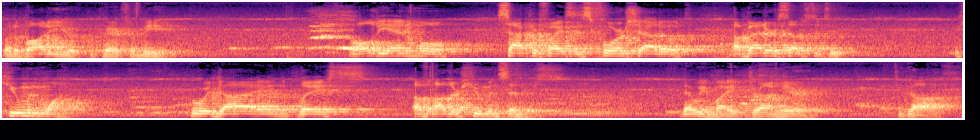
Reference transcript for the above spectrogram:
but a body you have prepared for me. All the animal sacrifices foreshadowed a better substitute, a human one, who would die in the place of other human sinners, that we might draw near to God.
